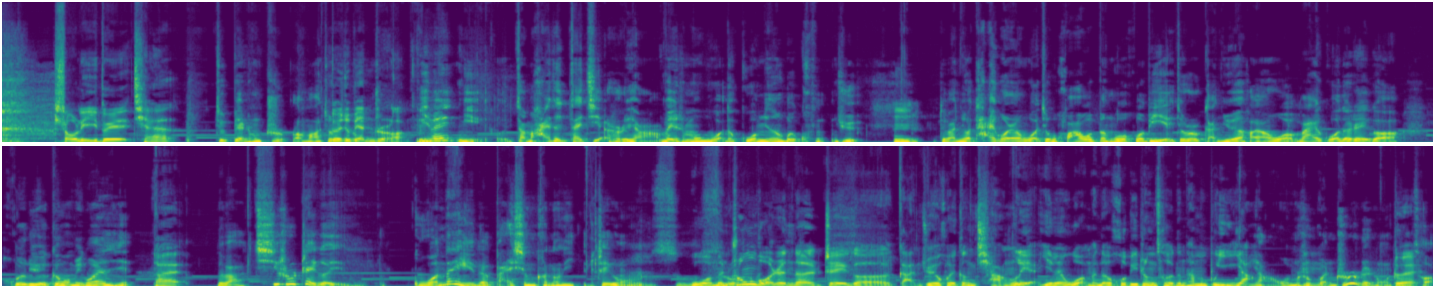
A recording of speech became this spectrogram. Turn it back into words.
手里一堆钱就变成纸了嘛？对，就变纸了。因为你，咱们还得再解释一下啊，为什么我的国民会恐惧？嗯，对吧？你说泰国人，我就花我本国货币，就是感觉好像我外国的这个汇率跟我没关系，哎，对吧？其实这个。国内的百姓可能这种，我们中国人的这个感觉会更强烈，因为我们的货币政策跟他们不一样。一样，我们是管制这种政策。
